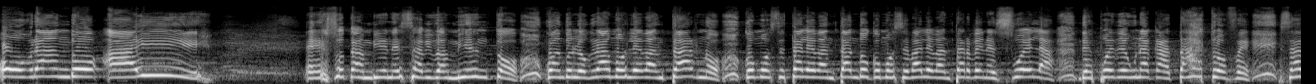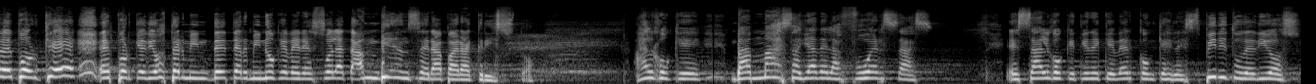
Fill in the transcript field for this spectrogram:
obrando ahí. Eso también es avivamiento. Cuando logramos levantarnos, como se está levantando, como se va a levantar Venezuela después de una catástrofe. ¿Sabe por qué? Es porque Dios determinó que Venezuela también será para Cristo algo que va más allá de las fuerzas. Es algo que tiene que ver con que el Espíritu de Dios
